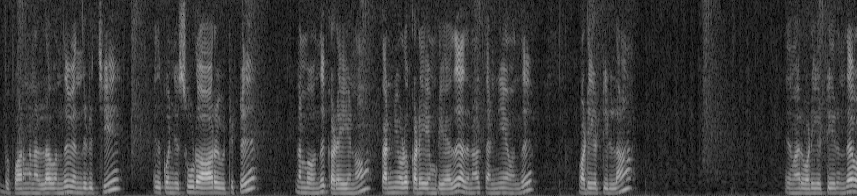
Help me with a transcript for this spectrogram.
இப்போ பாருங்கள் நல்லா வந்து வெந்துடுச்சு. இது கொஞ்சம் சூடு ஆற விட்டுட்டு நம்ம வந்து கடையணும். தண்ணியோடு கடைய முடியாது அதனால் தண்ணியை வந்து வடிகட்டிடலாம். இது மாதிரி வடிகட்டி இருந்தால்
